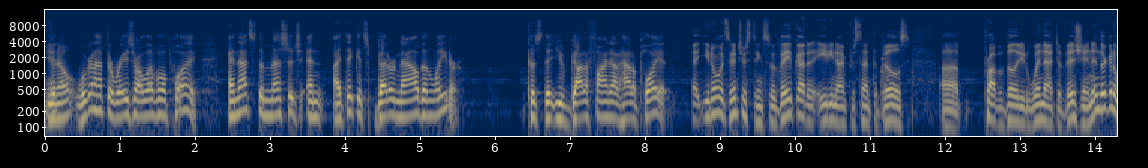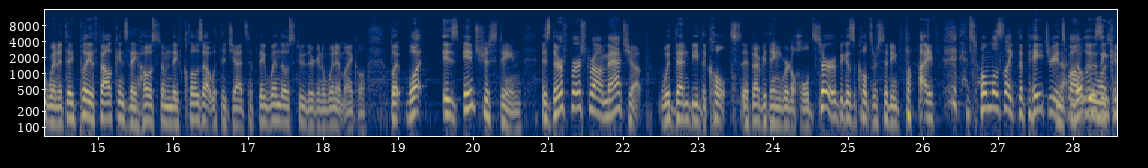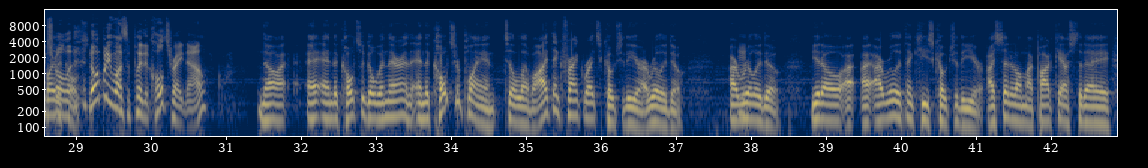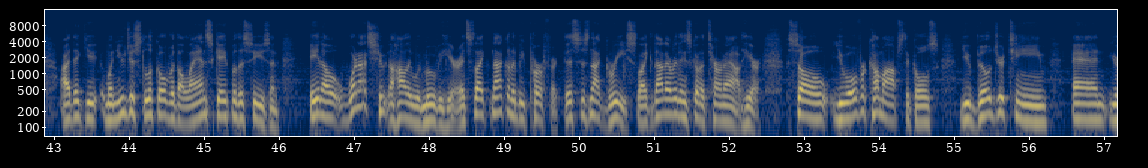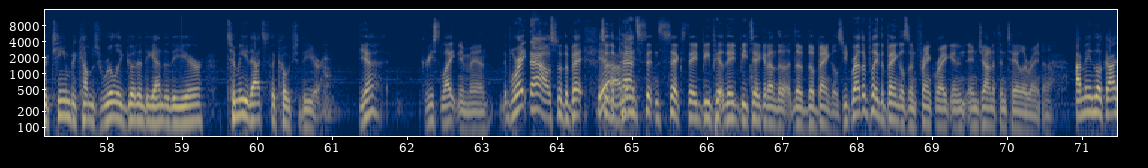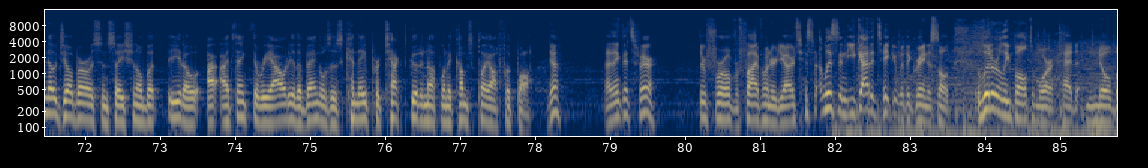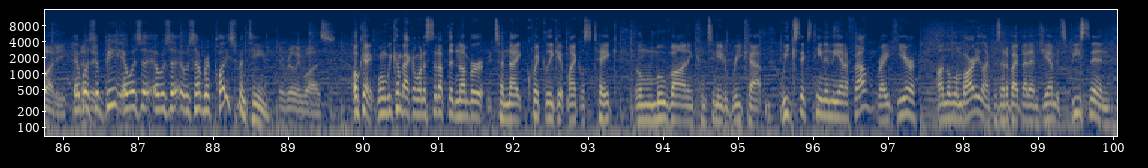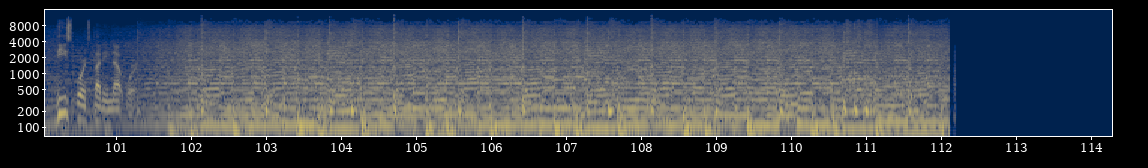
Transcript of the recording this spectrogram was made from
You know, we're going to have to raise our level of play. And that's the message. And I think it's better now than later because that you've got to find out how to play it. You know what's interesting? So they've got an 89% the Bills uh, probability to win that division, and they're going to win it. They play the Falcons, they host them, they close out with the Jets. If they win those two, they're going to win it, Michael. But what is interesting is their first round matchup would then be the Colts if everything were to hold serve because the Colts are sitting five. It's almost like the Patriots No, while losing wants to play the control. Nobody wants to play the Colts right now. No, I, and the Colts will go in there, and, and the Colts are playing to the level. I think Frank Reich's coach of the year. I really do. I hmm. really do. You know, I, I I really think he's coach of the year. I said it on my podcast today. I think you, when you just look over the landscape of the season, you know, we're not shooting a Hollywood movie here. It's like not going to be perfect. This is not Grease. Like not everything's going to turn out here. So you overcome obstacles, you build your team, and your team becomes really good at the end of the year. To me, that's the coach of the year. Yeah. Grease lightning, man. Right now, so the ba- so Yeah, the I Pats mean- sitting six, they'd be they'd be taking on the, the, the Bengals. You'd rather play the Bengals than Frank Reich and, and Jonathan Taylor right now. I mean, look, I know Joe Burrow is sensational, but you know, I, I think the reality of the Bengals is can they protect good enough when it comes to playoff football? Yeah, I think that's fair. Threw for over 500 yards. Just- Listen, you got to take it with a grain of salt. Literally, Baltimore had nobody. It was a a B, it was a it was a it was a replacement team. It really was. Okay, when we come back, I want to set up the number tonight quickly, get Michael's take, and then we'll move on and continue to recap Week 16 in the NFL right here on the Lombardi line, presented by BetMGM. It's VSIN, the sports betting network.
